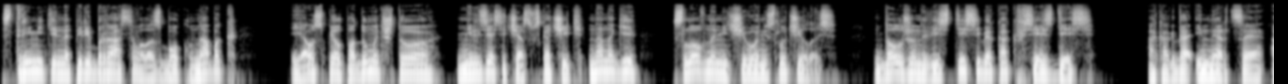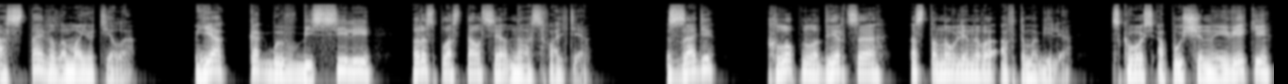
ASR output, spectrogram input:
стремительно перебрасывало с боку на бок, я успел подумать, что нельзя сейчас вскочить на ноги, словно ничего не случилось. Должен вести себя, как все здесь, а когда инерция оставила мое тело, я, как бы в бессилии, распластался на асфальте. Сзади хлопнула дверца остановленного автомобиля. Сквозь опущенные веки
